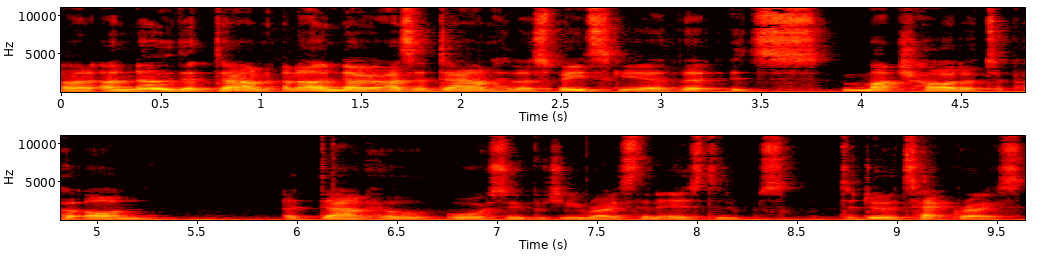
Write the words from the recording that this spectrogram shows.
I, mean, I know that down, and I know as a downhiller speed skier that it's much harder to put on a downhill or a super G race than it is to to do a tech race.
